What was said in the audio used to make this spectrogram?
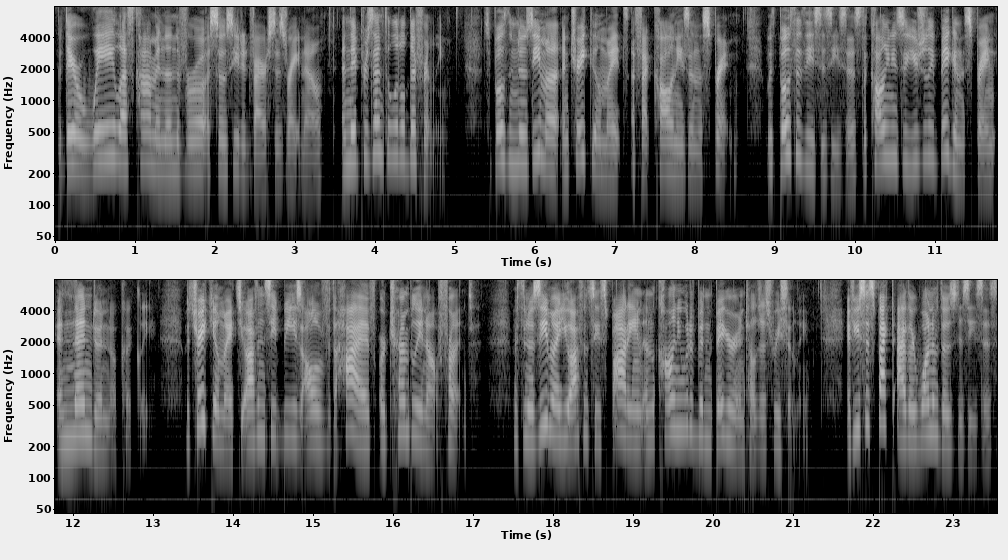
but they are way less common than the Varroa associated viruses right now, and they present a little differently. So both nosema and tracheal mites affect colonies in the spring. With both of these diseases, the colonies are usually big in the spring and then dwindle quickly. With tracheal mites, you often see bees all over the hive or trembling out front. With nosema, you often see spotting, and the colony would have been bigger until just recently. If you suspect either one of those diseases,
